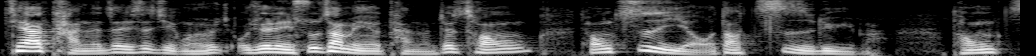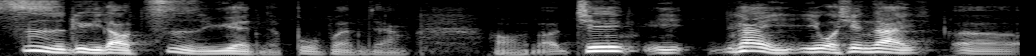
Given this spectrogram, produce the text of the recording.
现在谈的这些事情，我我觉得你书上面有谈了，就从从自由到自律嘛，从自律到自愿的部分这样。哦，其实以你看以以我现在呃，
